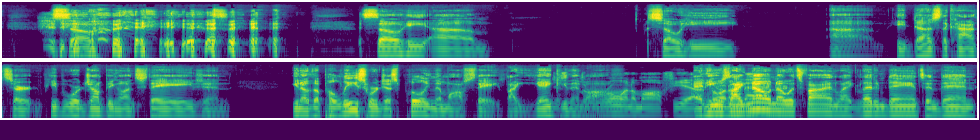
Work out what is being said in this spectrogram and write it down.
so so he um so he um he does the concert and people were jumping on stage and you know the police were just pulling them off stage like yanking Just them off throwing them off. Yeah. and he was like, no no it's fine like let him dance and then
